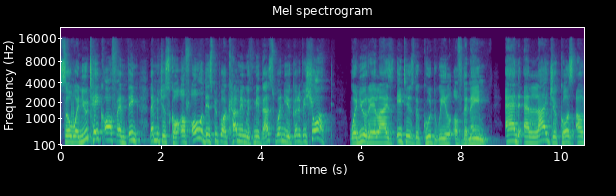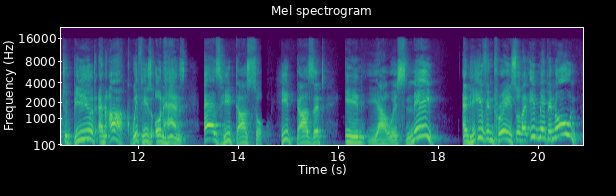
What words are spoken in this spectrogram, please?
So when you take off and think, let me just go off, all these people are coming with me, that's when you're going to be shocked. When you realize it is the goodwill of the name. And Elijah goes out to build an ark with his own hands. As he does so, he does it in Yahweh's name. And he even prays so that it may be known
